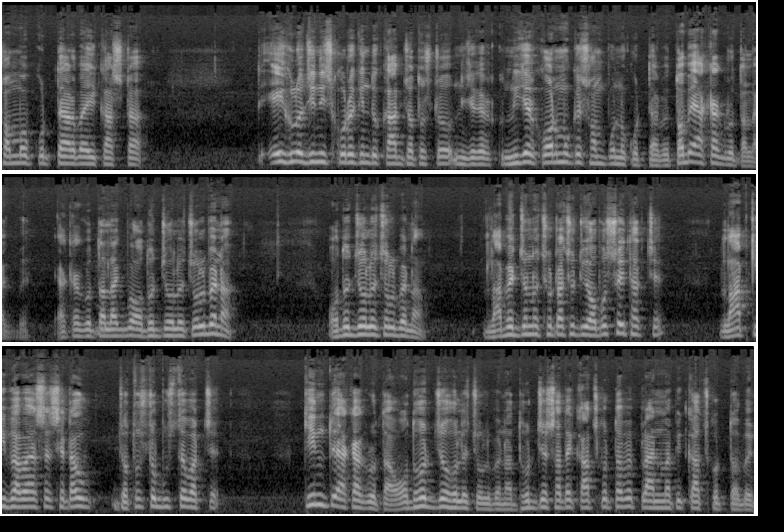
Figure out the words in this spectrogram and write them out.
সম্ভব করতে পারবা এই কাজটা। এইগুলো জিনিস করে কিন্তু কাজ যথেষ্ট নিজের নিজের কর্মকে সম্পন্ন করতে হবে তবে একাগ্রতা লাগবে। একাগ্রতা লাগবে, অধৈর্য হলে চলবে না। অধৈর্য হলে চলবে না। লাভের জন্য ছোটাছুটি অবশ্যই থাকছে। লাভ কীভাবে আসে সেটাও যথেষ্ট বুঝতে পারছে। কিন্তু একাগ্রতা, অধৈর্য হলে চলবে না। ধৈর্যের সাথে কাজ করতে হবে, প্ল্যান মাফিক কাজ করতে হবে।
